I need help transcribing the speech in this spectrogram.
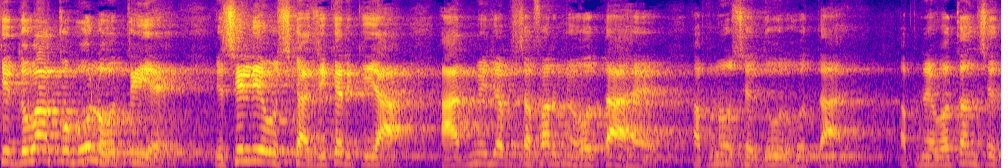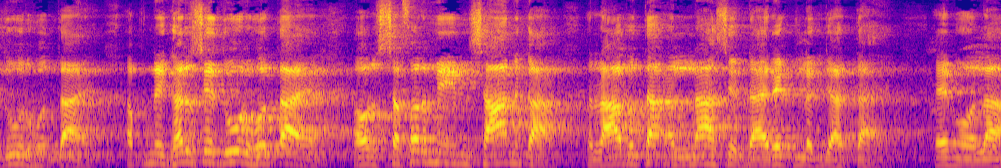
की दुआ कबूल होती है, इसीलिए उसका ज़िक्र किया। आदमी जब सफ़र में होता है, अपनों से दूर होता है। अपने वतन से दूर होता है, अपने घर से दूर होता है और सफ़र में इंसान का रबता अल्लाह से डायरेक्ट लग जाता है। ए मौला,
